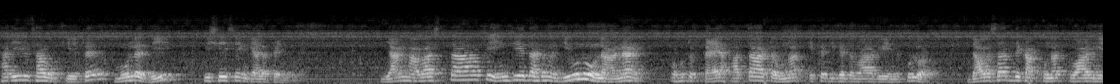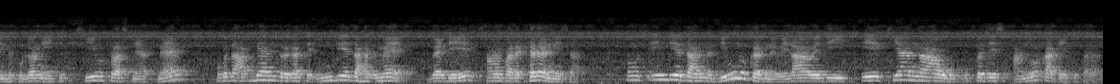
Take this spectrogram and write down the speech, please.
ශරීර සෞඛ්‍යයට මුලදී විශේෂයෙන් ගැලපෙන්නේ යම් අවස්ථාවක ඉන්ද්‍රිය ධර්ම දියුණු වුණා නම් ඔහුට පැය 7-8 වුණත් එක දිගට වාඩි වෙන්න පුළුවන්. දවස් දෙකක් වුණත් වාඩි වෙන්න පුළුවන්. ඒක කිසිම ප්‍රශ්නයක් නැහැ. මොකද අභ්‍යන්තරගත ඉන්ද්‍රිය ධර්ම වැඩේ සමබර කරන නිසා. නමුත් ඉන්දිය ධර්ම දියුණු කරන වෙලාවේදී ඒ කියනා වූ උපදේශ අනුව කටයුතු කරන්න.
